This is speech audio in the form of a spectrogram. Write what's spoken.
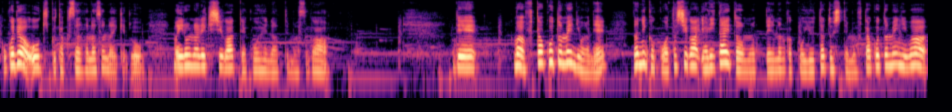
ここでは大きくたくさん話さないけど、まあ、いろんな歴史があってこういうふうになってますがでまあ二言目にはね何かこう私がやりたいと思って何かこう言ったとしても二言目には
